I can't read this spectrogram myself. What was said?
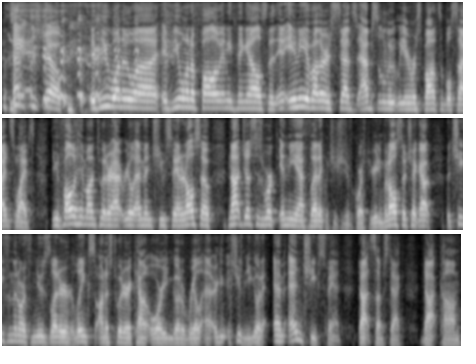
That's the show. if you want to, uh, if you want to follow anything else that any of other Seth's absolutely irresponsible side swipes, you can follow him on Twitter at real MN Chiefs fan, and also not just his work in the Athletic, which you should of course be reading, but also check out the Chief in the North newsletter. Links on his Twitter account, or you can go to real, or, excuse me, you can go to mnchiefsfan.substack.com.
